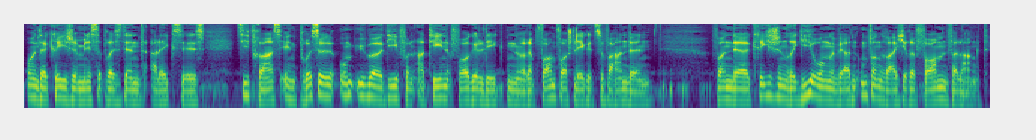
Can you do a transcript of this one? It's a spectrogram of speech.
und der griechische Ministerpräsident Alexis Tsipras in Brüssel, um über die von Athen vorgelegten Reformvorschläge zu verhandeln. Von der griechischen Regierung werden umfangreiche Reformen verlangt.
